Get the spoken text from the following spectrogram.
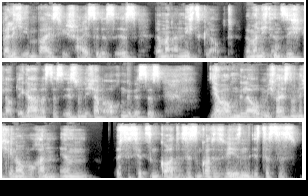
weil ich eben weiß, wie scheiße das ist, wenn man an nichts glaubt, wenn man nicht an sich glaubt, egal was das ist. Und ich habe auch ein gewisses, ich habe auch einen Glauben, ich weiß noch nicht genau woran. Ähm, ist es jetzt ein Gott? Ist es ein Gotteswesen? Ist das das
